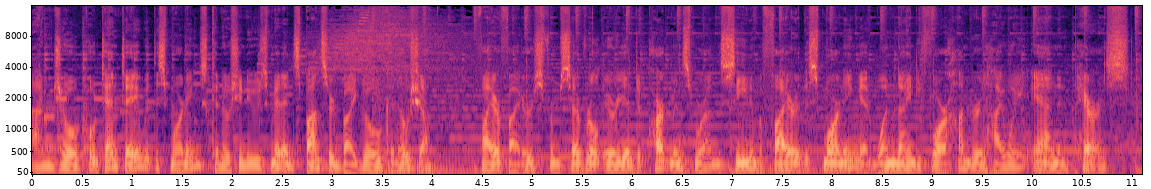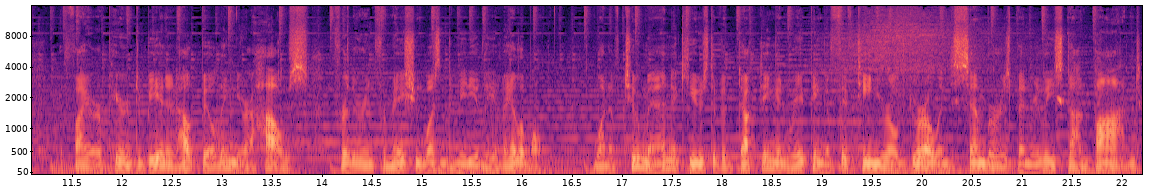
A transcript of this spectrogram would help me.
I'm Joe Potente with this morning's Kenosha News Minute, sponsored by Go Kenosha. Firefighters from several area departments were on the scene of a fire this morning at 19400 Highway N in Paris. The fire appeared to be in an outbuilding near a house. Further information wasn't immediately available. One of two men accused of abducting and raping a 15 year old girl in December has been released on bond.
